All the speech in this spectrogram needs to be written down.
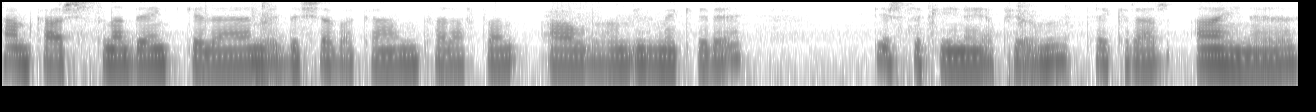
Tam karşısına denk gelen ve dışa bakan taraftan aldığım ilmeklere bir sık iğne yapıyorum. Tekrar aynı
